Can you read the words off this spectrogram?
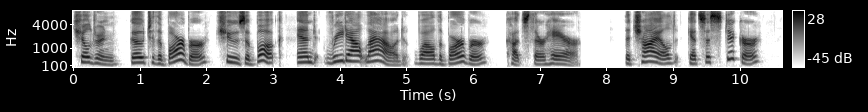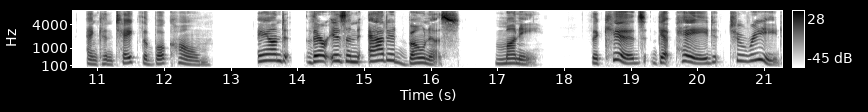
Children go to the barber, choose a book, and read out loud while the barber cuts their hair. The child gets a sticker and can take the book home. And there is an added bonus money. The kids get paid to read.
